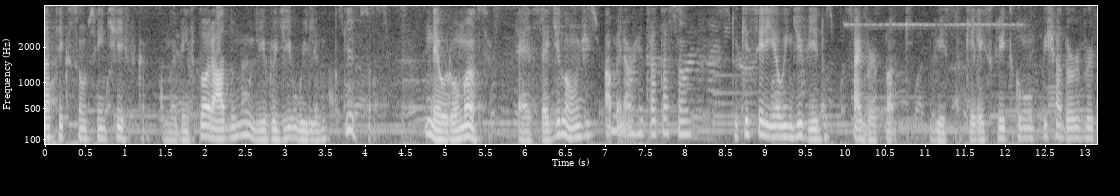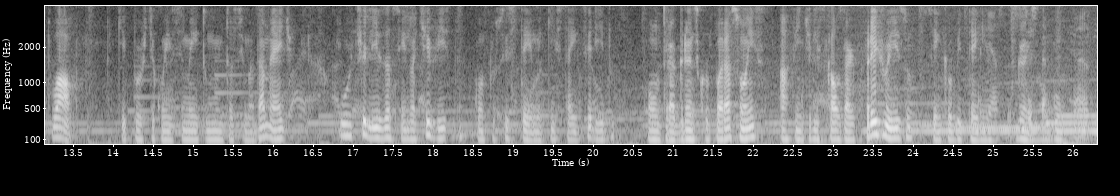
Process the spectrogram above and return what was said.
da ficção científica, como é bem explorado no livro de William Gibson, Neuromancer. Essa é de longe a melhor retratação do que seria o indivíduo cyberpunk, visto que ele é escrito como um pichador virtual, que por seu conhecimento muito acima da média, o utiliza sendo ativista contra o sistema em que está inserido, contra grandes corporações, a fim de lhes causar prejuízo sem que obtenha ganho algum.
